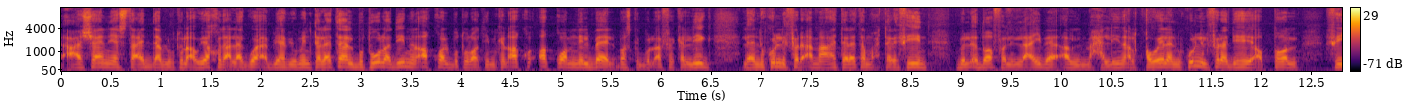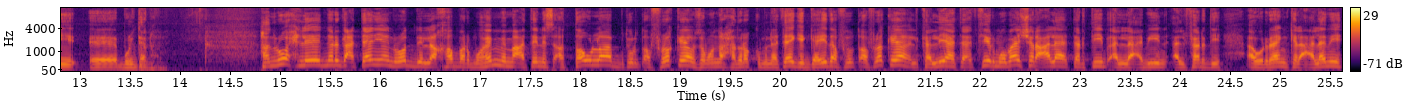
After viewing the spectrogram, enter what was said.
عشان يستعد قبل البطوله أو ياخد على الأجواء قبلها بيومين ثلاثة البطولة دي من أقوى البطولات يمكن أقوى, من ال BAL Basketball African League لأن كل فرقة معاها ثلاثة محترفين بالإضافة للعيبة المحليين القوية لأن كل الفرق دي هي أبطال في آه، بلدانهم. هنروح لنرجع تاني نرد لخبر مهم مع تنس الطاولة بطولة أفريقيا وزي ما قلنا لحضراتكم النتائج الجيدة في بطولة أفريقيا اللي كان ليها تأثير مباشر على ترتيب اللاعبين الفردي أو الرانك العالمي.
